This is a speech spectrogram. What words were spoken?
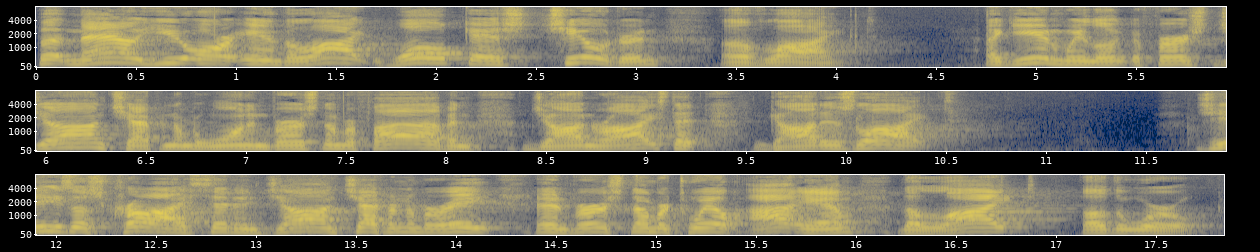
But now you are in the light. Walk as children of light. Again, we look to 1 John chapter number 1 and verse number 5, and John writes that God is light. Jesus Christ said in John chapter number 8 and verse number 12, I am the light of the world.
